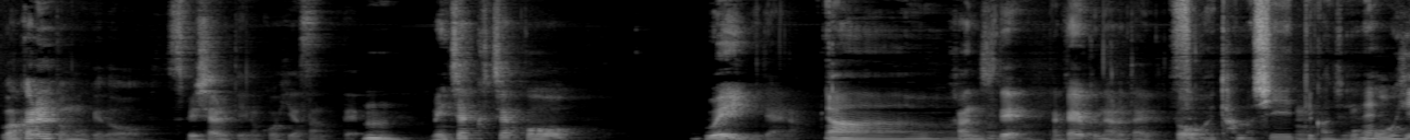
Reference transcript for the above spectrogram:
分かれると思うけど、スペシャリティのコーヒー屋さんって、うん。めちゃくちゃこう、ウェイみたいな。感じで仲良くなるタイプとすごい、楽しいって感じでね。コーヒ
